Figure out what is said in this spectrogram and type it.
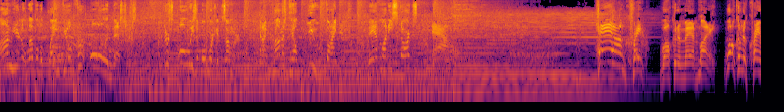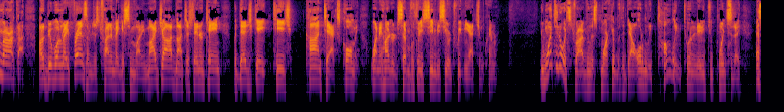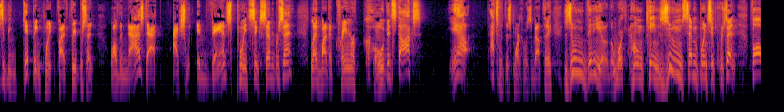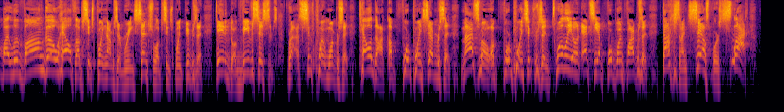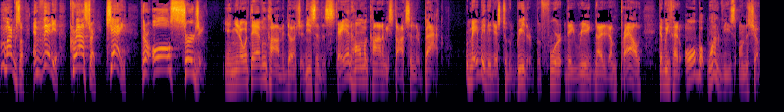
I'm here to level the playing field for all investors. There's always a bull market somewhere, and I promise to help you find it. Mad Money starts now. Hey, I'm Cramer. Welcome to Mad Money. Welcome to Cramerica. I'll be one of my friends. I'm just trying to make you some money. My job, not just entertain, but to educate, teach, contacts. Call me, 1 800 743 CNBC, or tweet me at Jim Cramer. You want to know what's driving this market with the Dow ultimately tumbling 282 points today, S&P dipping 0.53%, while the Nasdaq actually advanced 0.67%, led by the Cramer COVID stocks? Yeah, that's what this market was about today. Zoom Video, the work at home king, Zoom 7.6%, followed by Livongo Health up 6.9%, RingCentral up 6.3%, Datadog, Veeva Systems 6.1%, Teladoc up 4.7%, Masimo up 4.6%, Twilio and Etsy up 4.5%, DocuSign, Salesforce, Slack, Microsoft, Nvidia, CrowdStrike, Chegg, they're all surging. And you know what they have in common, don't you? These are the stay at home economy stocks, and they're back or maybe they just took a breather before they reignited. I'm proud that we've had all but one of these on the show.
